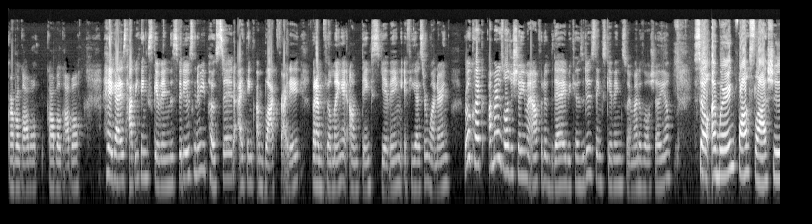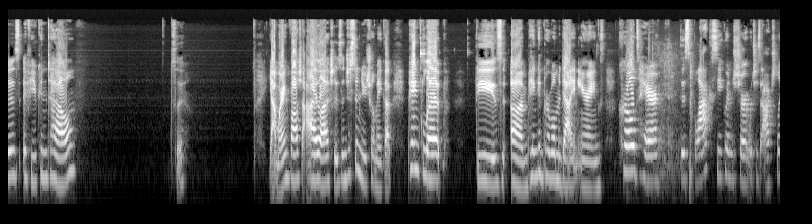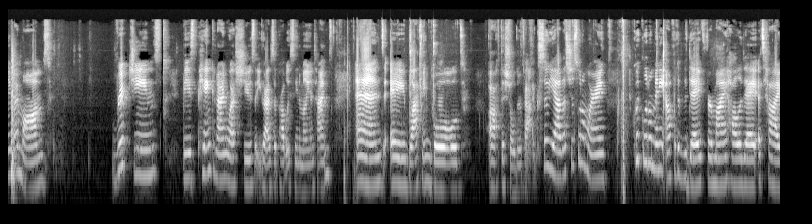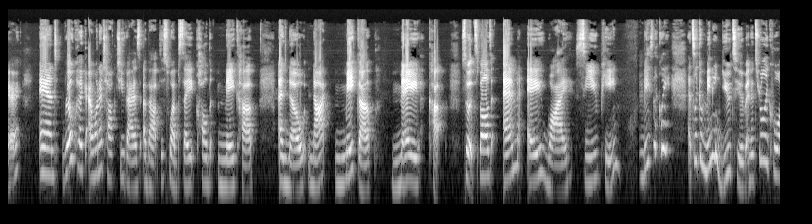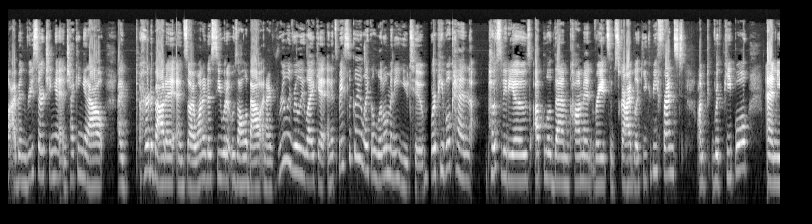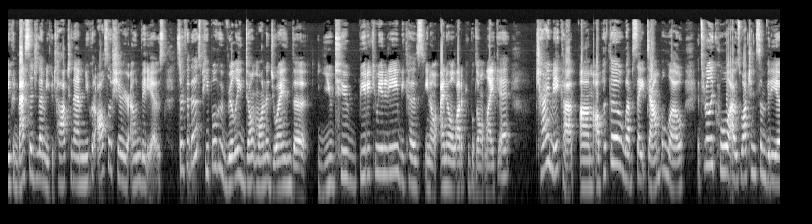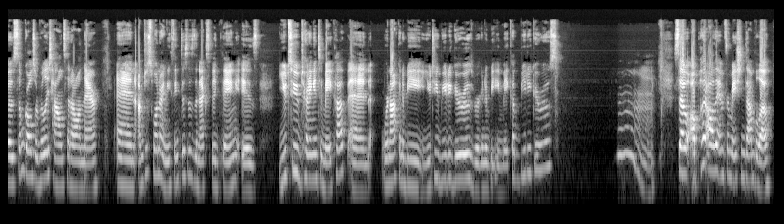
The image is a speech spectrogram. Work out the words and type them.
Gobble, gobble, gobble, gobble. Hey guys, happy Thanksgiving. This video is going to be posted, I think, on Black Friday, but I'm filming it on Thanksgiving, if you guys are wondering. Real quick, I might as well just show you my outfit of the day because it is Thanksgiving, so I might as well show you. So, I'm wearing false lashes, if you can tell. Let's see. Yeah, I'm wearing false eyelashes and just a neutral makeup. Pink lip, these um, pink and purple medallion earrings, curled hair, this black sequin shirt, which is actually my mom's, ripped jeans, these pink Nine West shoes that you guys have probably seen a million times, and a black and gold off the shoulder bag. So yeah, that's just what I'm wearing. Quick little mini outfit of the day for my holiday attire. And real quick, I want to talk to you guys about this website called Maycup. And no, not makeup, Maycup. So it's spelled M A Y C U P. Basically, it's like a mini YouTube and it's really cool. I've been researching it and checking it out. I heard about it and so I wanted to see what it was all about and I really, really like it. And it's basically like a little mini YouTube where people can post videos, upload them, comment, rate, subscribe. Like you could be friends on with people and you could message them, you could talk to them, you could also share your own videos. So for those people who really don't want to join the YouTube beauty community because, you know, I know a lot of people don't like it, try Maycup. Um, I'll put the website down below. It's really cool. I was watching some videos. Some girls are really talented on there. And I'm just wondering, you think this is the next big thing is YouTube turning into Maycup and we're not going to be YouTube beauty gurus, we're going to be Maycup beauty gurus? Hmm. So I'll put all the information down below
